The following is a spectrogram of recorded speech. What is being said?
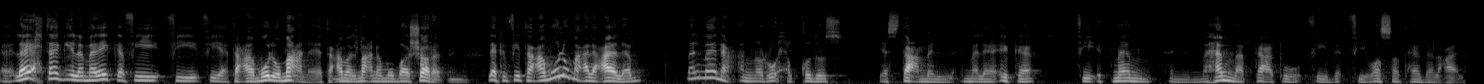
آه، لا يحتاج إلى ملائكة في في في تعامله معنا يتعامل معنا مباشرة. لكن في تعامله مع العالم ما المانع أن الروح القدس يستعمل ملائكة في إتمام المهمة بتاعته في في وسط هذا العالم.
